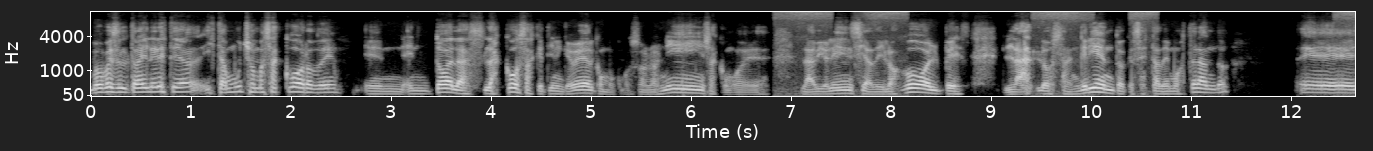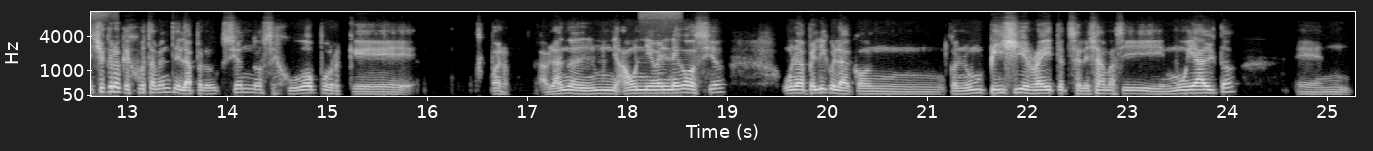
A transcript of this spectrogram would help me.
vos ves el tráiler este ah, y está mucho más acorde en, en todas las, las cosas que tienen que ver, como, como son los ninjas, como eh, la violencia de los golpes, la- lo sangriento que se está demostrando. Eh, yo creo que justamente la producción no se jugó porque, bueno, hablando a un nivel negocio, una película con, con un PG rated, se le llama así, muy alto, en-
